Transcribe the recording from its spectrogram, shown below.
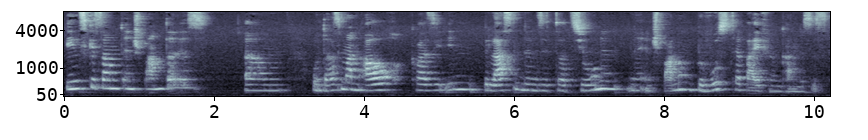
insgesamt entspannter ist ähm, und dass man auch quasi in belastenden Situationen eine Entspannung bewusst herbeiführen kann. Das ist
